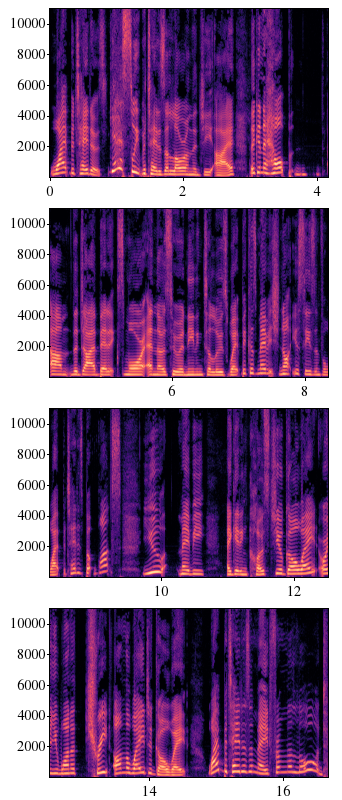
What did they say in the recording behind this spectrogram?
White potatoes. Yes, sweet potatoes are lower on the GI. They're going to help um, the diabetics more and those who are needing to lose weight because maybe it's not your season for white potatoes. But once you maybe are getting close to your goal weight or you want to treat on the way to goal weight, white potatoes are made from the Lord.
